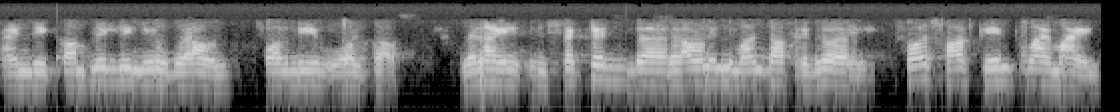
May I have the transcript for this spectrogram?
and the completely new ground for the World Cup. When I inspected the ground in the month of February, first thought came to my mind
